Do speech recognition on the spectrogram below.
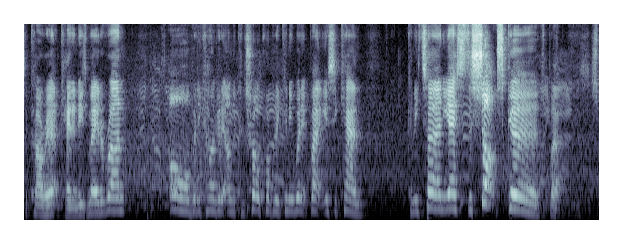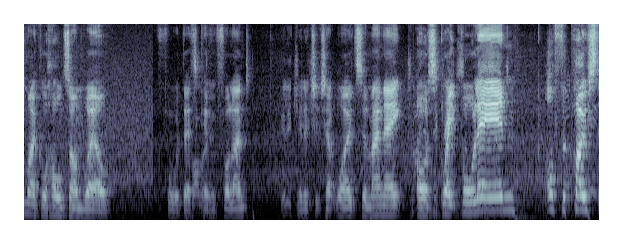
Zakaria. Kennedy's made a run. Oh, but he can't get it under control properly. Can he win it back? Yes, he can. Can he turn? Yes, the shot's good. But Schmeichel holds on well. Forward there to Kevin Volland. Ilicic up wide to Mane. Oh, it's a great ball in. Off the post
